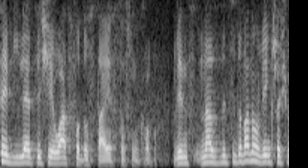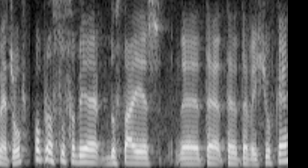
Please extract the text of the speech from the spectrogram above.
te bilety się łatwo dostaje stosunkowo. Więc na zdecydowaną większość meczów po prostu sobie dostajesz e, tę te, te wejściówkę.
